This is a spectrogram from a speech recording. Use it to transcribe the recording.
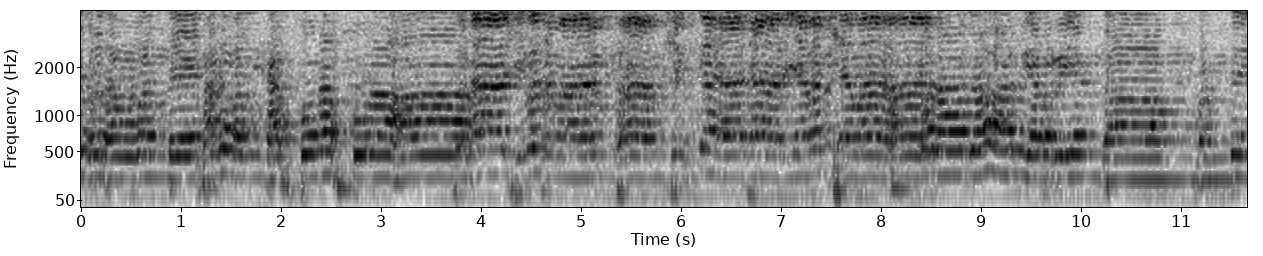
सूत्रभाष्यकृतं वन्दे भगवन्तः पुनः पुनः सदाशिवसमारम्भाम् शङ्कराचार्यमध्यमाम् अस्मदाचार्यपर्यन्तां वन्दे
